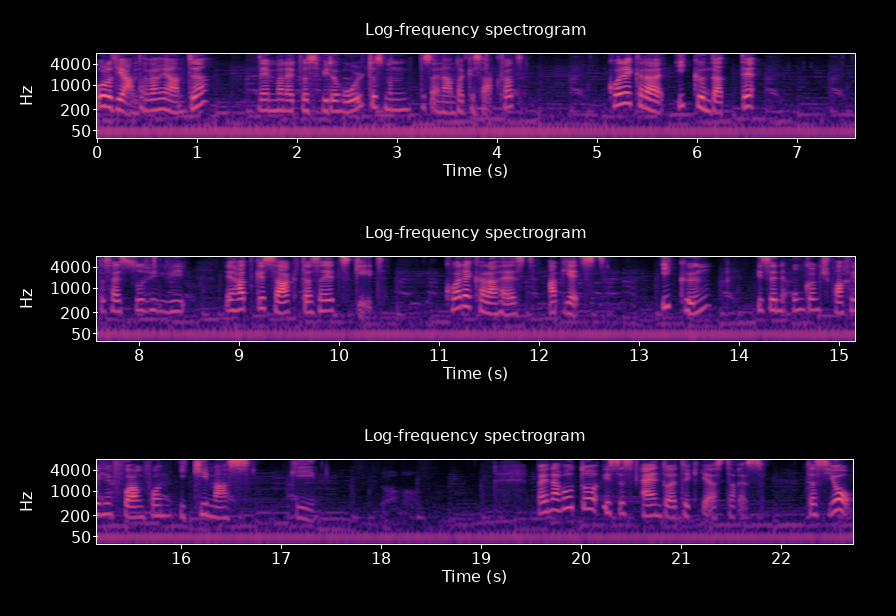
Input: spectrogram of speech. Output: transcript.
Oder die andere Variante, wenn man etwas wiederholt, das man das einander gesagt hat. Kore kara ikun datte. Das heißt so viel wie er hat gesagt, dass er jetzt geht. Kore kara heißt ab jetzt. Ikun ist eine umgangssprachliche Form von ikimas, gehen. Bei Naruto ist es eindeutig ersteres. Das Jo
